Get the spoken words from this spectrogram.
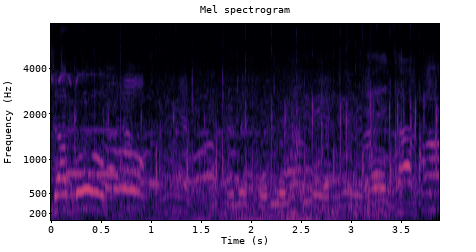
¡Chapo! ¡Eh, Chapo!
